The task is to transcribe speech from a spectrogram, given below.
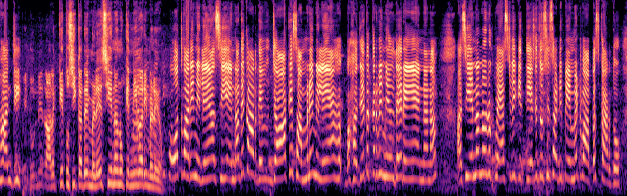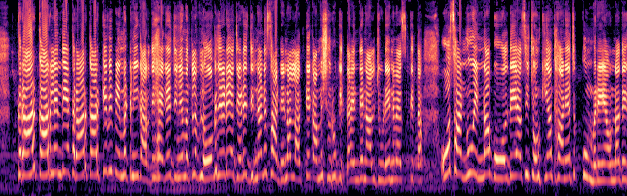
ਹਾਂਜੀ। ਇਹ ਦੋਨੇ ਰਲ ਕੇ ਤੁਸੀਂ ਕਦੇ ਮਿਲੇ ਸੀ ਇਹਨਾਂ ਨੂੰ? ਕਿੰਨੀ ਵਾਰੀ ਮਿਲੇ ਹੋ? ਅਸੀਂ ਬਹੁਤ ਵਾਰੀ ਮਿਲੇ ਆ ਅਸੀਂ। ਇਹਨਾਂ ਦੇ ਘਰ ਦੇ ਜਾ ਕੇ ਸਾਹਮਣੇ ਮਿਲੇ ਆ। ਹਜੇ ਤੱਕ ਵੀ ਮਿਲਦੇ ਰਹੇ ਆ ਇਹਨਾਂ ਨਾਲ। ਅਸੀਂ ਇਹਨਾਂ ਨੂੰ ਰਿਕੁਐਸਟ ਵੀ ਕੀਤੀ ਹੈ ਕਿ ਤੁਸੀਂ ਸਾਡੀ ਪੇਮੈਂਟ ਵਾਪਸ ਕਰ ਦਿਓ ਕਰਾਰ ਕਰ ਲੈਂਦੇ ਆ, ਕਰਾਰ ਕਰਕੇ ਵੀ ਪੇਮੈਂਟ ਨਹੀਂ ਕਰਦੇ ਹੈਗੇ। ਜਿਵੇਂ ਮਤਲਬ ਲੋਕ ਜਿਹੜੇ ਆ, ਜਿਹੜੇ ਜਿਨ੍ਹਾਂ ਨੇ ਸਾਡੇ ਨਾਲ ਲੱਗ ਕੇ ਕੰਮ ਸ਼ੁਰੂ ਕੀਤਾ, ਇਹਦੇ ਨਾਲ ਜੁੜੇ ਇਨਵੈਸਟ ਕੀਤਾ, ਉਹ ਸਾਨੂੰ ਇੰਨਾ ਬੋਲਦੇ ਆ, ਅਸੀਂ ਚੌਂਕੀਆਂ, ਥਾਣਿਆਂ 'ਚ ਘੁੰਮ ਰਹੇ ਆ ਉਹਨਾਂ ਦੇ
